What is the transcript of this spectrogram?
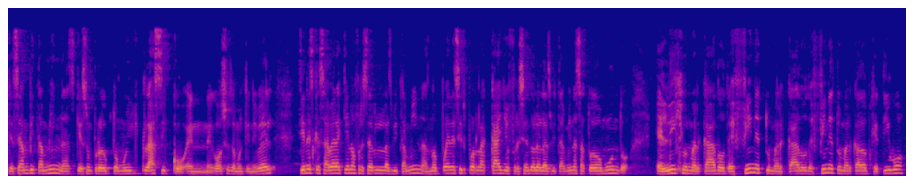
que sean vitaminas, que es un producto muy clásico en negocios de multinivel, tienes que saber a quién ofrecerle las vitaminas. No puedes ir por la calle ofreciéndole las vitaminas a todo mundo. Elige un mercado, define tu mercado, define tu mercado objetivo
